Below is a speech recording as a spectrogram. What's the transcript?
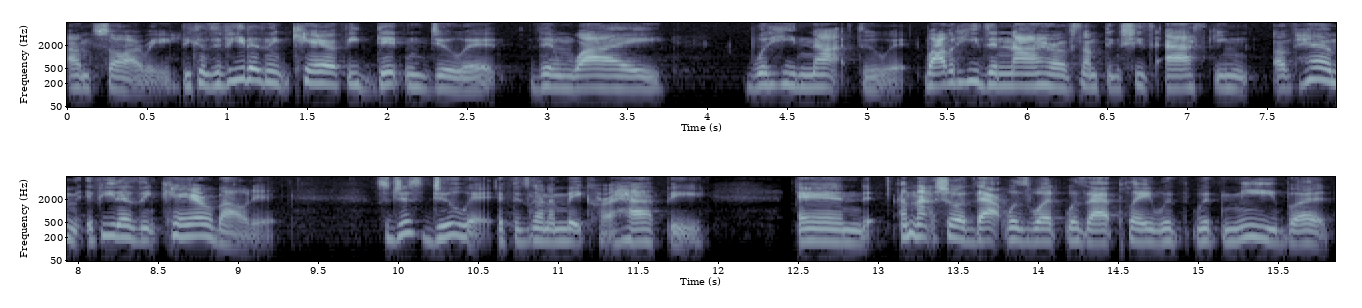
I'm sorry. Because if he doesn't care if he didn't do it then why would he not do it? Why would he deny her of something she's asking of him if he doesn't care about it? So just do it if it's going to make her happy. And I'm not sure if that was what was at play with with me, but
